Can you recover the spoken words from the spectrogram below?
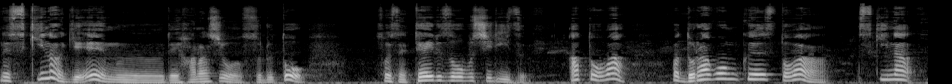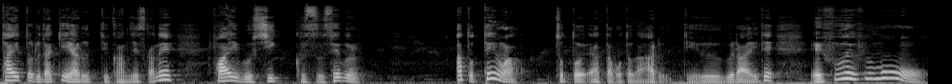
で、好きなゲームで話をすると、そうですね、テイルズ・オブ・シリーズ。あとは、まあ、ドラゴンクエストは好きなタイトルだけやるっていう感じですかね。5、6、7。あと10はちょっとやったことがあるっていうぐらいで、FF も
